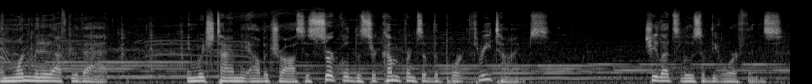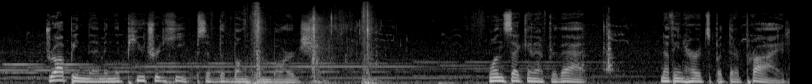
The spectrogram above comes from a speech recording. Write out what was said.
And one minute after that, in which time the albatross has circled the circumference of the port three times, she lets loose of the orphans, dropping them in the putrid heaps of the bunkum barge. One second after that, nothing hurts but their pride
